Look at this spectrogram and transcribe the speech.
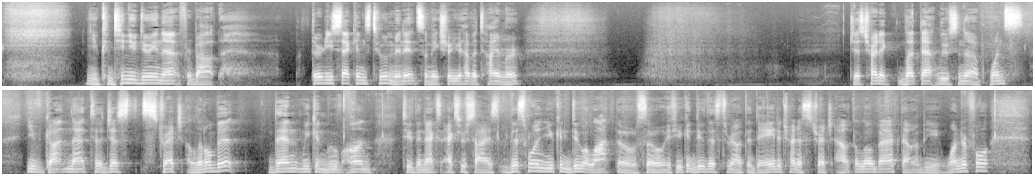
you continue doing that for about 30 seconds to a minute, so make sure you have a timer. Just try to let that loosen up. Once you've gotten that to just stretch a little bit, then we can move on to the next exercise. This one you can do a lot though. So if you can do this throughout the day to try to stretch out the low back, that would be wonderful.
